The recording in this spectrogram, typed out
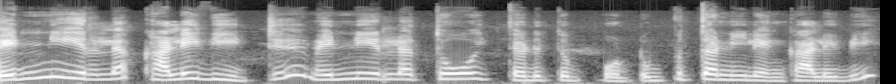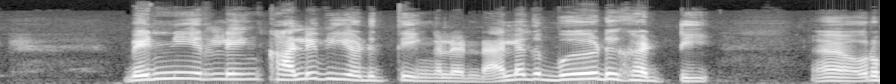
வெந்நீரில் கழுவிட்டு வெந்நீரில் தோய்த்தெடுத்து போட்டு உப்பு தண்ணியிலையும் கழுவி வெந்நீர்லேயும் கழுவி எடுத்தீங்களா அல்லது வேடு கட்டி ஒரு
